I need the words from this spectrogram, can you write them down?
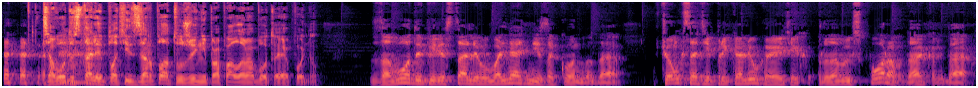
Заводы стали платить зарплату, уже не пропала работа, я понял. Заводы перестали увольнять незаконно, да. В чем, кстати, приколюха этих трудовых споров, да, когда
